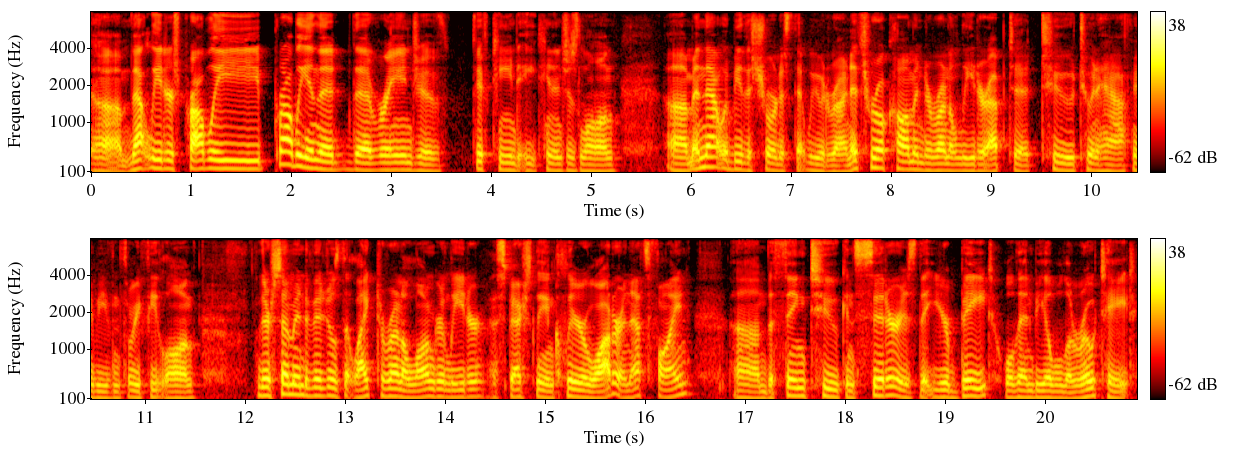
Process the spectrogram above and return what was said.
Um, that leader is probably probably in the, the range of 15 to 18 inches long. Um, and that would be the shortest that we would run. It's real common to run a leader up to two, two and a half, maybe even three feet long. There's some individuals that like to run a longer leader, especially in clear water, and that's fine. Um, the thing to consider is that your bait will then be able to rotate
